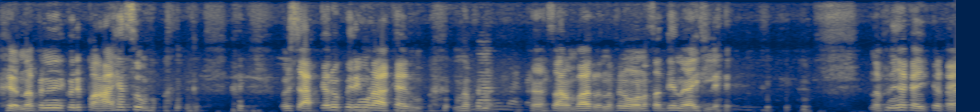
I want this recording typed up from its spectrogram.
എന്നാ പിന്നെ എനിക്കൊരു പായസവും ഒരു ശർക്കര ഉപ്പേരിയും കൂടെ ആക്കായിരുന്നു. എന്നാ പിന്നെ സാമ്പാർ. എന്നാ പിന്നെ ഓണസദ്യ ഒന്നും ആയില്ലേ? എന്നാ പിന്നെ ഞാൻ കഴിക്കട്ടെ.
